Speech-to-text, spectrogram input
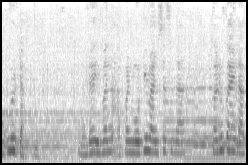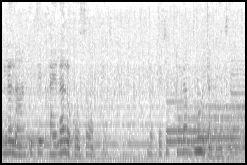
गूळ टाकतो. मुलं इवन आपण मोठी माणसं सुद्धा कडू काय लागलं ना की ते खायला नको असं वाटतं. मग त्याच्यात थोडा गूळ टाकायचा.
